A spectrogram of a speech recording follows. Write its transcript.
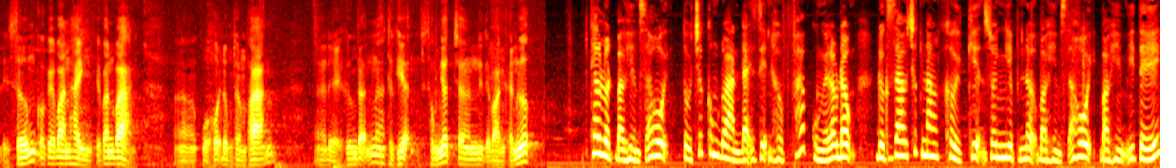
để sớm có cái ban hành cái văn bản ờ, của hội đồng thẩm phán ờ, để hướng dẫn thực hiện thống nhất trên địa bàn cả nước. Theo luật bảo hiểm xã hội, tổ chức công đoàn đại diện hợp pháp của người lao động được giao chức năng khởi kiện doanh nghiệp nợ bảo hiểm xã hội, bảo hiểm y tế.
